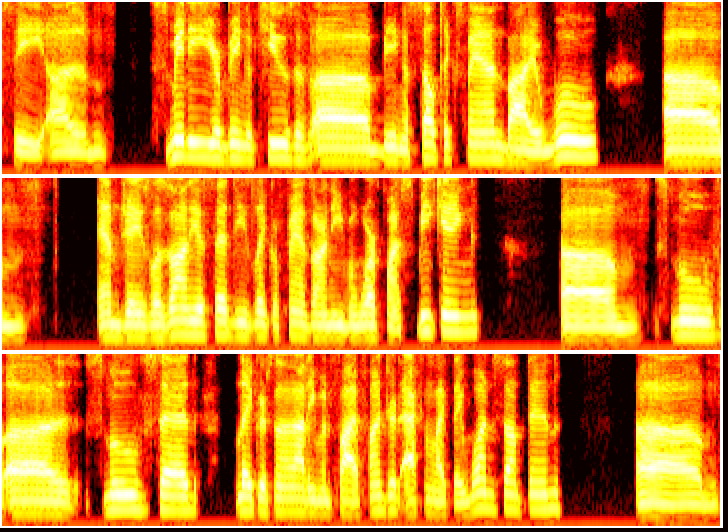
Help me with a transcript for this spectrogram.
see. Um, Smitty, you're being accused of uh being a Celtics fan by Woo. Um, MJ's lasagna said these Laker fans aren't even worth my speaking. Um, Smooth, uh, Smooth said Lakers are not even 500, acting like they won something. Um,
